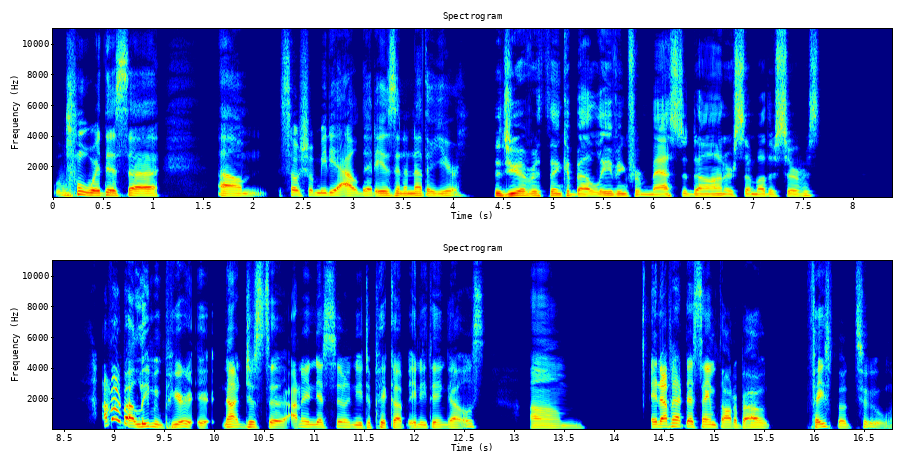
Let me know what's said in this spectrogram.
where this uh, um, social media outlet is in another year. Did you ever think about leaving for Mastodon or some other service? I thought about leaving. Period. Eh, not just to. I didn't necessarily need to pick up anything else. Um, and I've had that same thought about Facebook too.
